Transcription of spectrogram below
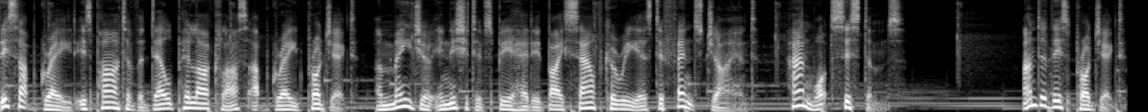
This upgrade is part of the Del Pilar class upgrade project, a major initiative spearheaded by South Korea's defense giant, Hanwha Systems. Under this project,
